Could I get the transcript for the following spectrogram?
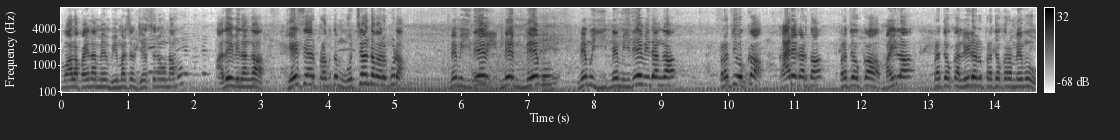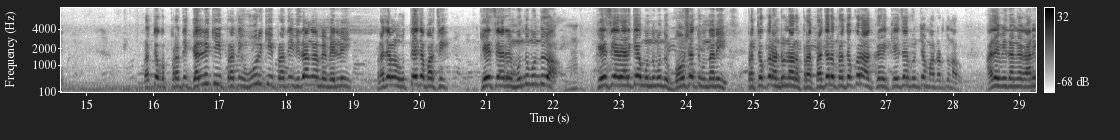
వాళ్ళ పైన మేము విమర్శలు చేస్తూనే ఉన్నాము. అదేవిధంగా కేసీఆర్ ప్రభుత్వం వచ్చేంత వరకు కూడా మేము ఇదే మే- మేము మేము మేము ఇదే విధంగా ప్రతి ఒక్క కార్యకర్త ప్రతి ఒక్క మహిళ ప్రతి ఒక్క లీడర్ ప్రతి ఒక్కరు మేము ప్రతి ఒక్క ప్రతి గల్లీకి ప్రతి ఊరికి ప్రతి విధంగా మేము వెళ్ళి ప్రజలను ఉత్తేజపరిచి కేసీఆర్ని ముందు ముందుగా కేసీఆర్ గారికే ముందు ముందు భవిష్యత్తు ఉందని ప్రతి ఒక్కరు అంటున్నారు. ప్ర- ప్రజలు ప్రతి ఒక్కరు కేసీఆర్ గురించే మాట్లాడుతున్నారు. అదే విధంగా కానీ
